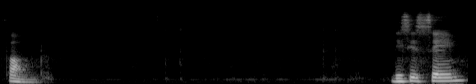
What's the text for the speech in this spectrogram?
found. This is same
